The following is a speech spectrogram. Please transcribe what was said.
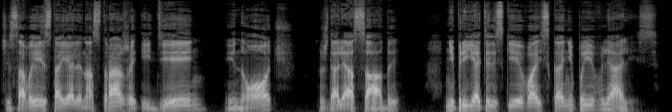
Часовые стояли на страже и день, и ночь, ждали осады. Неприятельские войска не появлялись.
